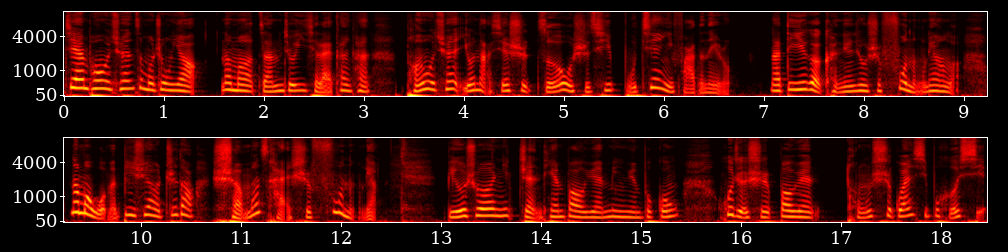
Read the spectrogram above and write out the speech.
既然朋友圈这么重要，那么咱们就一起来看看朋友圈有哪些是择偶时期不建议发的内容。那第一个肯定就是负能量了。那么我们必须要知道什么才是负能量。比如说你整天抱怨命运不公，或者是抱怨同事关系不和谐，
